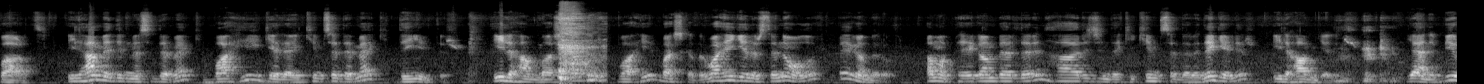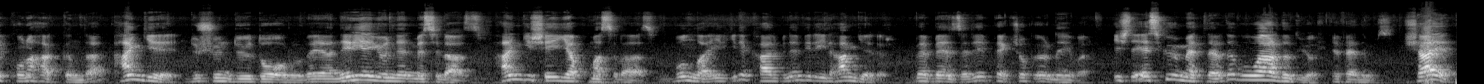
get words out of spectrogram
vardı. İlham edilmesi demek vahiy gelen kimse demek değildir. İlham başkadır, vahiy başkadır. Vahiy gelirse ne olur? Peygamber olur. Ama peygamberlerin haricindeki kimselere ne gelir? İlham gelir. Yani bir konu hakkında hangi düşündüğü doğru veya nereye yönlenmesi lazım? Hangi şeyi yapması lazım? Bununla ilgili kalbine bir ilham gelir ve benzeri pek çok örneği var. İşte eski ümmetlerde bu vardı diyor Efendimiz. Şayet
